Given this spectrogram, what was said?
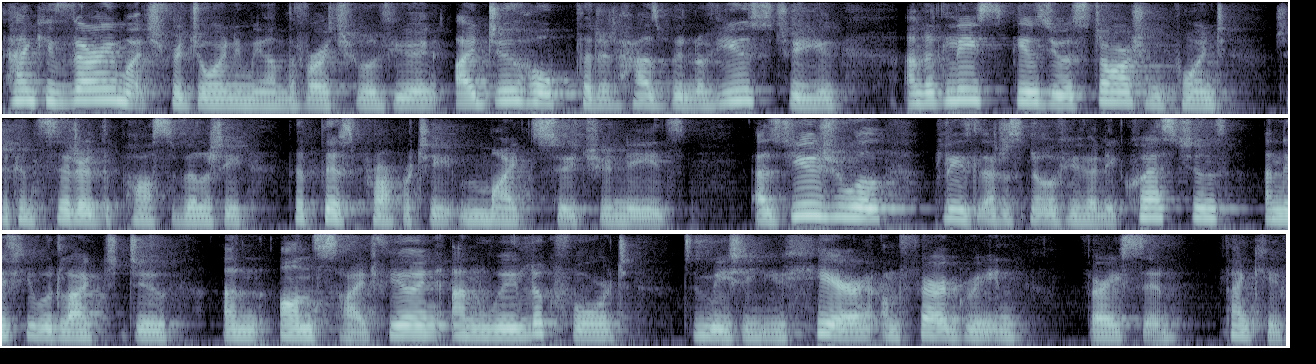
Thank you very much for joining me on the virtual viewing. I do hope that it has been of use to you and at least gives you a starting point to consider the possibility that this property might suit your needs. As usual, please let us know if you have any questions and if you would like to do an on-site viewing and we look forward to meeting you here on Fair Green very soon. Thank you.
